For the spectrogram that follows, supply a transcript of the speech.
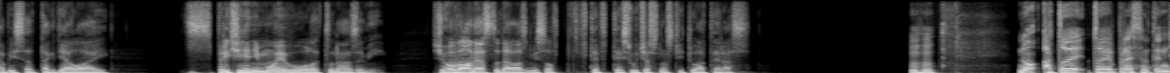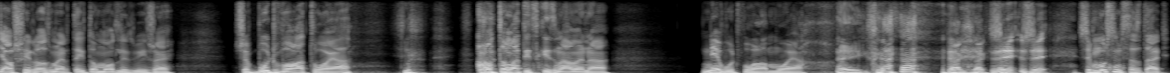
aby sa tak dialo aj s pričinením mojej vôle tu na zemi. Že oveľa viac to dáva zmysel v tej, v tej súčasnosti tu a teraz. uh-huh. No a to je, to je presne ten ďalší rozmer tejto modlitby, že, že buď vola tvoja, automaticky znamená nebuď vola moja. Hej. tak, tak, tak. Že, že, že musím sa zdať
